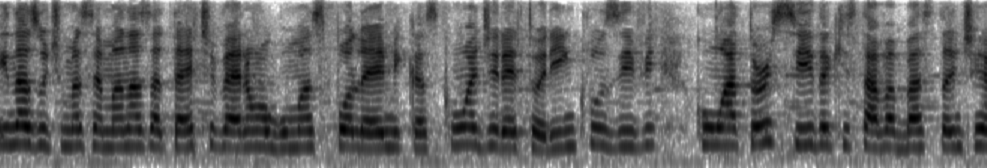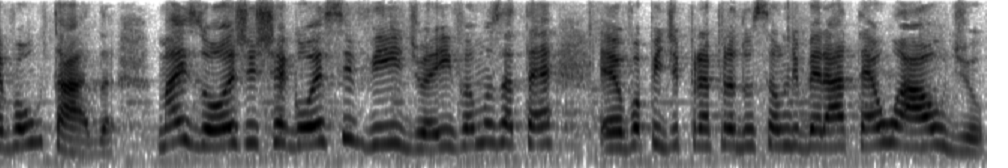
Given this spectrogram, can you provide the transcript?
e nas últimas semanas até tiveram algumas polêmicas com a diretoria, inclusive com a torcida que estava bastante revoltada. Mas hoje chegou esse vídeo aí, vamos até, eu vou pedir para a produção liberar até o áudio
